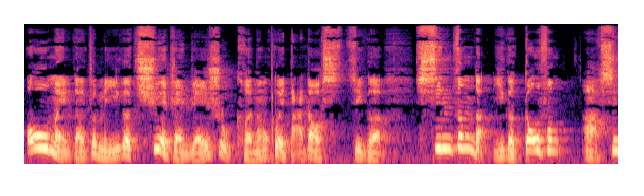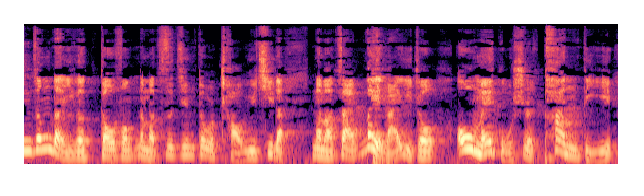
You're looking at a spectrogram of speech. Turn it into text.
欧美的这么一个确诊人数可能会达到这个新增的一个高峰啊，新增的一个高峰。那么资金都是炒预期的。那么在未来一周，欧美股市探底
